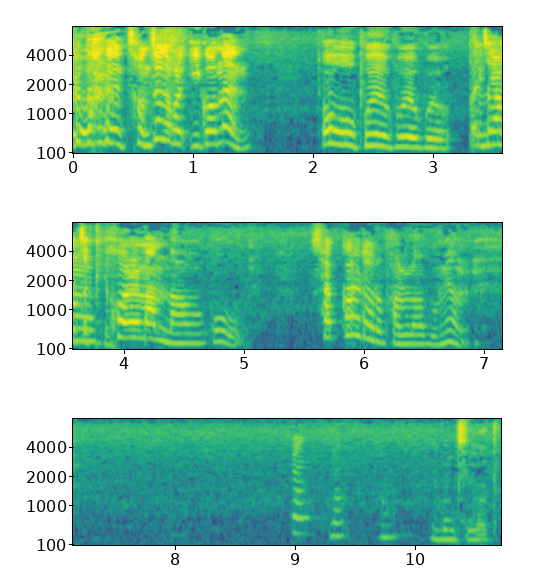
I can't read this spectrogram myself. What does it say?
일단은 전체적으로 이거는 어, 보여, 보여, 보여. 그냥 반짝반짝해. 펄만 나오고 색깔대로 발라보면 그냥, 그냥 이건 진하다.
